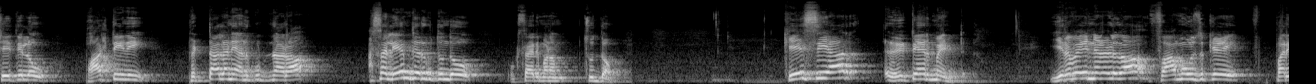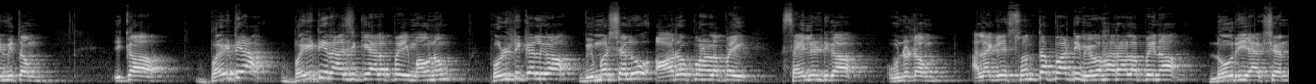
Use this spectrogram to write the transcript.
చేతిలో పార్టీని పెట్టాలని అనుకుంటున్నారా? అసలు ఏం జరుగుతుందో ఒకసారి మనం చూద్దాం. KCR retirement. ఇరవై నెలలుగా ఫామ్ హౌస్కే పరిమితం. ఇక బయట బయటి రాజకీయాలపై మౌనం పొలిటికల్గా విమర్శలు ఆరోపణలపై సైలెంట్గా ఉండటం అలాగే సొంత పార్టీ వ్యవహారాలపైన నో రియాక్షన్.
